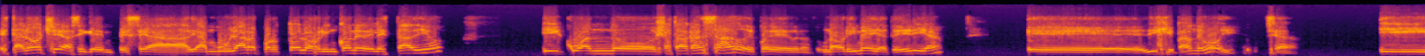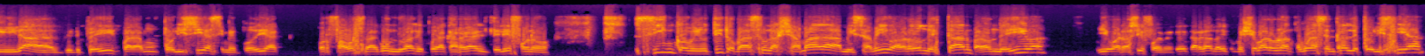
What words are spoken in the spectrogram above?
esta noche, así que empecé a, a deambular por todos los rincones del estadio. Y cuando ya estaba cansado, después de una- hora y media, te diría, eh, dije, ¿para dónde voy? O sea, y nada, le pedí para un policía si me podía, por favor, a algún lugar que pueda cargar el teléfono cinco minutitos para hacer una llamada a mis amigos, a ver dónde están, para dónde iba. Y bueno, así fue, me quedé cargando ahí, me llevaron una, como una central de policía,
